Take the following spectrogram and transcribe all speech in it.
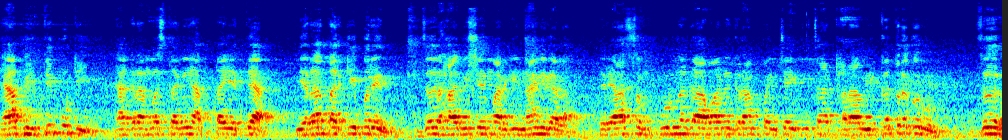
ह्या भीतीपोटी ह्या ग्रामस्थांनी आत्ता येत्या तेरा तारखेपर्यंत जर हा विषय मार्गी नाही निघाला तर या संपूर्ण गावानं ग्रामपंचायतीचा ठराव एकत्र करून जर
